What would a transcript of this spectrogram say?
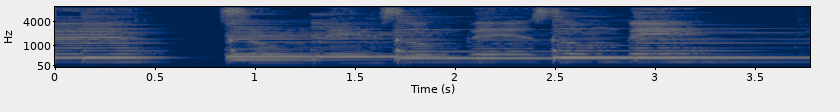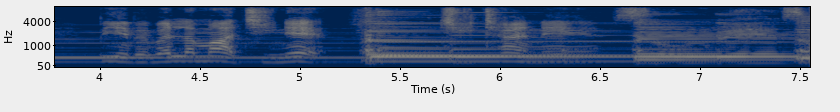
ယ်ဆုံးဘဲဆုံးဘဲဆုံးဘဲပြီးရင်ဘယ်ဘက်လက်မ g နဲ့ g ထန့်နဲ့ဆုံးဘဲဆုံးဘဲဆုံး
